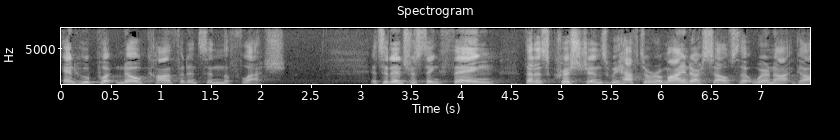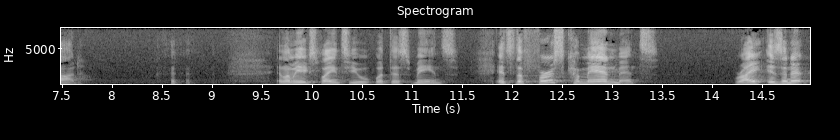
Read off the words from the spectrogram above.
and who put no confidence in the flesh. It's an interesting thing that as Christians, we have to remind ourselves that we're not God. and let me explain to you what this means. It's the first commandment, right? Isn't it?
